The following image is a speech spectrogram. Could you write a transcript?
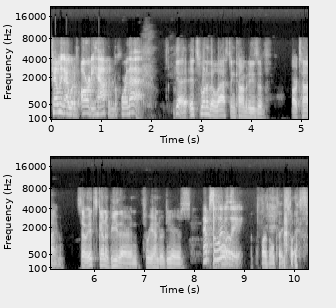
Family Guy would have already happened before that. Yeah, it's one of the lasting comedies of our time. So it's going to be there in 300 years Absolutely. Uh, when the Orville takes place.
